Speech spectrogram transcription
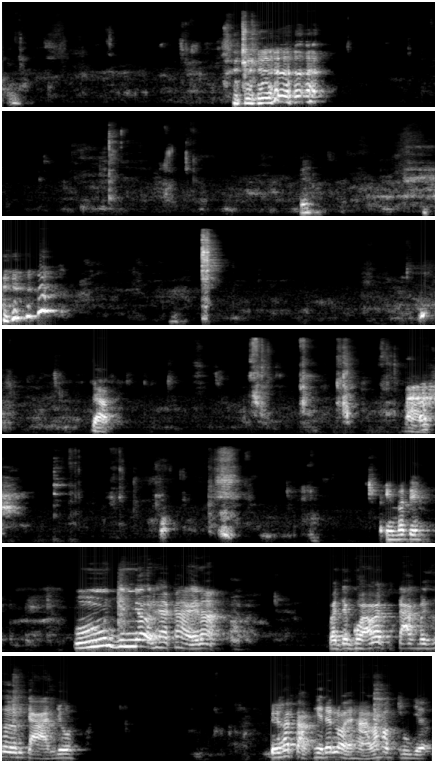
จับ อ่ากินมาดิอืมกินเยอะแท้ไก่น่ะ มันจะกว่าว่าตักไปเครื่องจานอยู่เดี๋ยวเขาตักเทได้หน่อยหาว่าเขากินเยอะ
